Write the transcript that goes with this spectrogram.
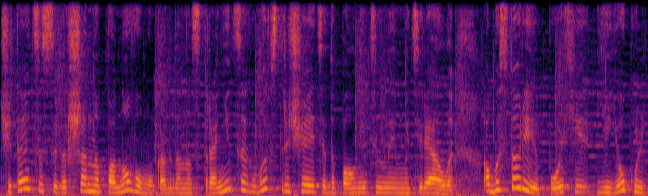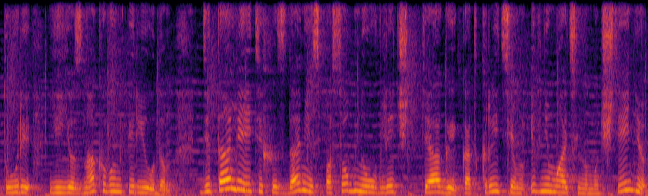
читаются совершенно по-новому, когда на страницах вы встречаете дополнительные материалы об истории эпохи, ее культуре, ее знаковым периодам. Детали этих изданий способны увлечь тягой к открытиям и внимательному чтению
